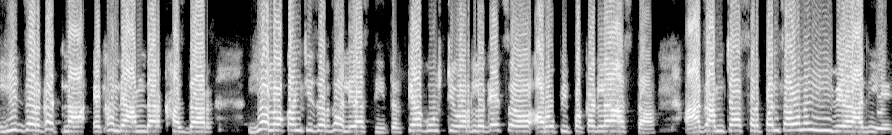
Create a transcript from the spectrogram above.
ही जर घटना एखाद्या आमदार खासदार या लोकांची जर झाली असती तर त्या गोष्टीवर लगेच आरोपी पकडला असता. आज आमच्या सरपंचावर ही वेळ आली आहे.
